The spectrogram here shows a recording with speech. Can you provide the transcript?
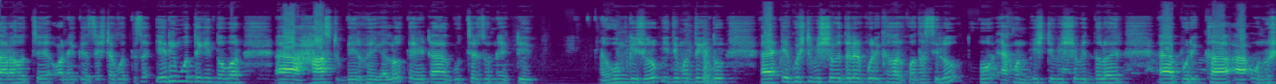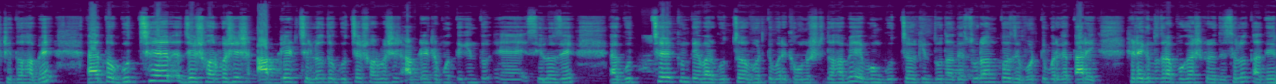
তারা হচ্ছে অনেক চেষ্টা করতেছে। এরই মধ্যে কিন্তু আবার আহ, হাস্ট বের হয়ে গেল। তো এটা গুচ্ছের জন্য একটি হুমকি স্বরূপ। ইতিমধ্যে কিন্তু একুশটি বিশ্ববিদ্যালয়ের পরীক্ষা হওয়ার কথা ছিল। তো এখন বিশটি বিশ্ববিদ্যালয়ের পরীক্ষা অনুষ্ঠিত হবে। তো গুচ্ছের যে সর্বশেষ আপডেট ছিল, তো গুচ্ছের সর্বশেষ আপডেটের মধ্যে কিন্তু ছিল যে গুচ্ছে কিন্তু এবার গুচ্ছ ভর্তি পরীক্ষা অনুষ্ঠিত হবে এবং গুচ্ছ কিন্তু তাদের চূড়ান্ত যে ভর্তি পরীক্ষার তারিখ, সেটা কিন্তু তারা প্রকাশ করে দিয়েছিল। তাদের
